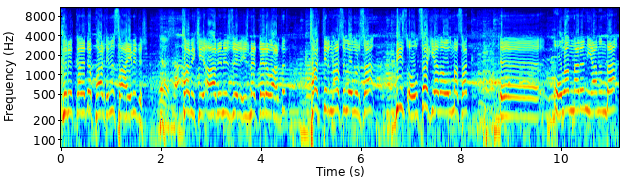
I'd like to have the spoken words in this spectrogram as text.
Kırıkkale'de partinin sahibidir. Tabii ki abimizdir, hizmetleri vardır. Takdir nasıl olursa biz olsak ya da olmasak eee, olanların yanında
